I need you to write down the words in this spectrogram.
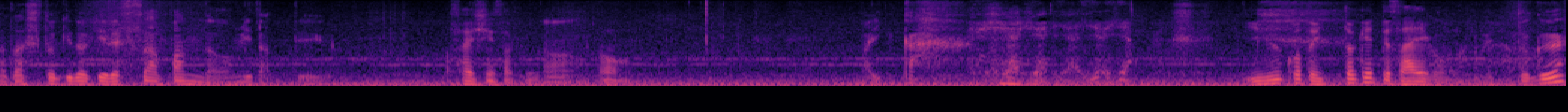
私時々レッサーパンダを見たっていう最新作。うん。まうん。あいっか。いやいやいやいやいや。言うこと言っとけって最後。言っとく？うん。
